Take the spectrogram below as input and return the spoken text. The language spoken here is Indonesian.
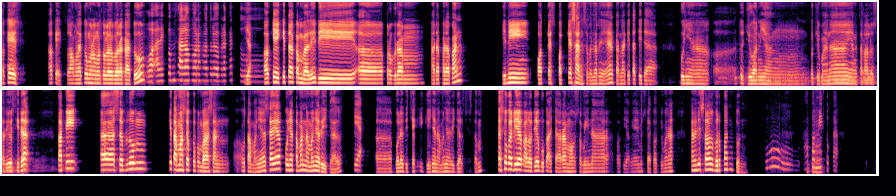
Oke. Oke, Assalamualaikum warahmatullahi wabarakatuh. Waalaikumsalam warahmatullahi wabarakatuh. Ya, oke kita kembali di eh, program hadap-hadapan. Ini podcast-podcastan sebenarnya ya, karena kita tidak punya eh, tujuan yang bagaimana, yang terlalu serius tidak. Tapi eh, sebelum kita masuk ke pembahasan utamanya, saya punya teman namanya Rijal. Eh, boleh dicek IG-nya namanya Rijal System. Saya suka dia kalau dia buka acara mau seminar atau dia MC atau gimana, karena dia selalu berpantun. Uh, apa Hmm. itu, Kak?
